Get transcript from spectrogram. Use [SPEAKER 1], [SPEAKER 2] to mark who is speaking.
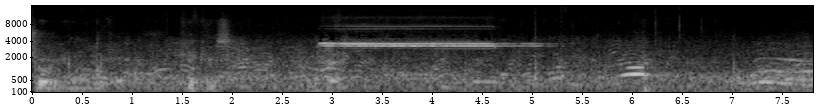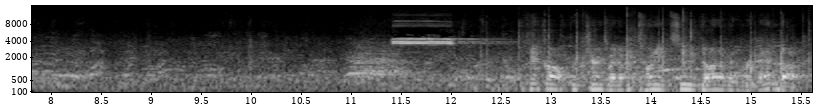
[SPEAKER 1] short. You want to look at kickers.
[SPEAKER 2] Okay.
[SPEAKER 3] Kickoff returned by number 22, Donovan Remenda.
